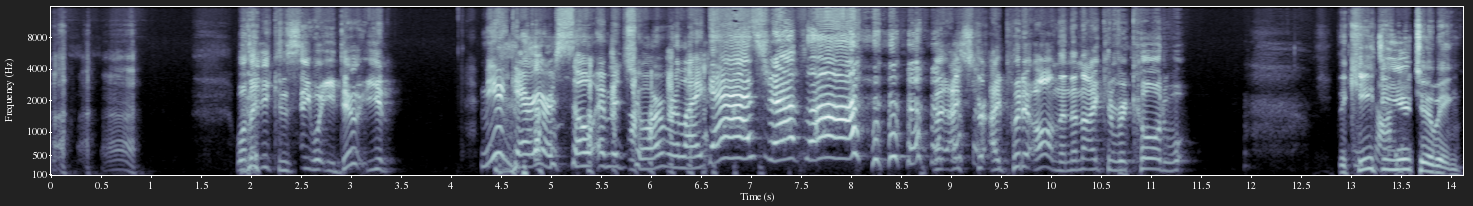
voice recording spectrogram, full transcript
Well, then you can see what you do. You Me and Gary are so immature. We're like, yeah, straps on. but I stra- I put it on, and then I can record. wh- The key to talking. YouTubing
